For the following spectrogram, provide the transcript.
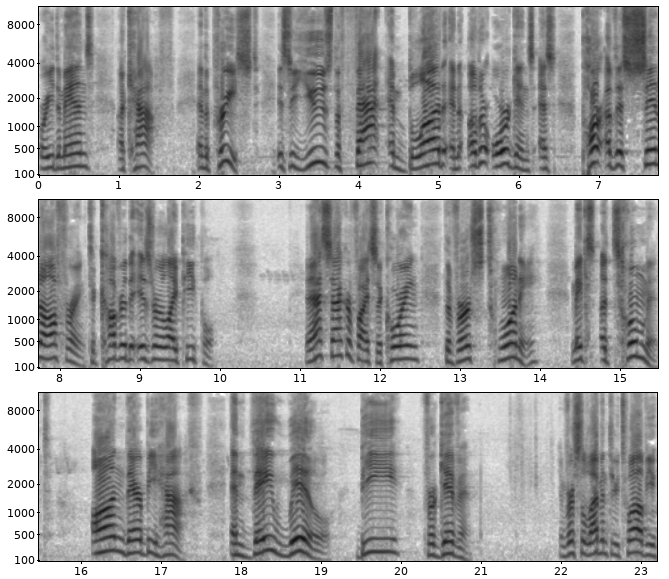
or he demands a calf. And the priest is to use the fat and blood and other organs as part of this sin offering to cover the Israelite people. And that sacrifice, according to verse 20, makes atonement on their behalf, and they will be forgiven. In verse 11 through 12, you,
